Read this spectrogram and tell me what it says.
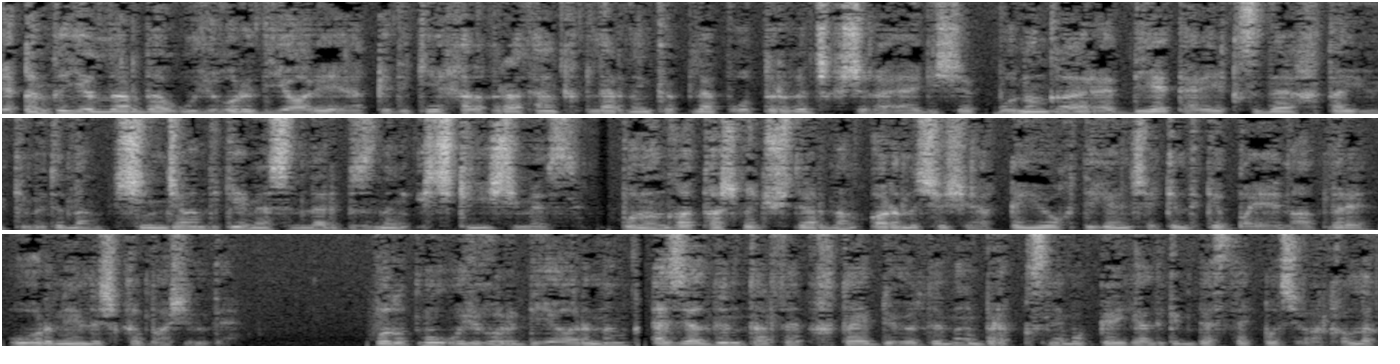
Якынкы елларда Уйгыр дияры хакыдагы халыкара тәнкыйтьләрнең көпләп отырыгы чыгышыга әгишеп, буныңга рәддия тәрикәсендә Хытай хөкүмәтенең Шинҗаңдагы мәсьәләләр безнең ички ишimiz. Buningga tashqi kuchlarning aralashish haqqi yo'q degan shakldagi bayonotlari o'rin olishga boshlandi. Bulupmu Uyghur diyarının əzəldən tartib Xitay dövlətinin bir qismi bo'lib kelganligini dəstək qilish orqali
